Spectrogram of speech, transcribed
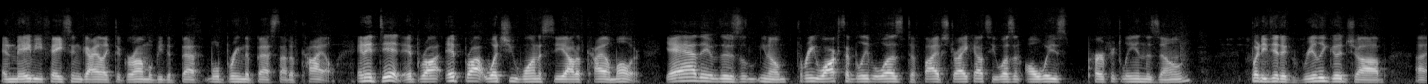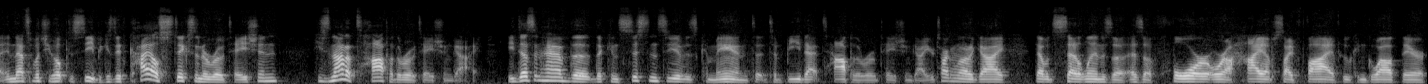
And maybe facing a guy like Degrom will be the best. Will bring the best out of Kyle, and it did. It brought it brought what you want to see out of Kyle Muller. Yeah, they, there's you know three walks I believe it was to five strikeouts. He wasn't always perfectly in the zone, but he did a really good job, uh, and that's what you hope to see. Because if Kyle sticks in a rotation, he's not a top of the rotation guy. He doesn't have the the consistency of his command to, to be that top of the rotation guy. You're talking about a guy that would settle in as a as a four or a high upside five who can go out there,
